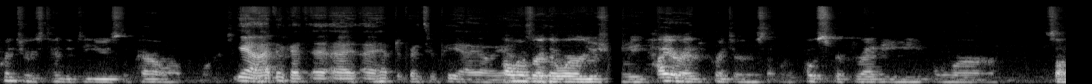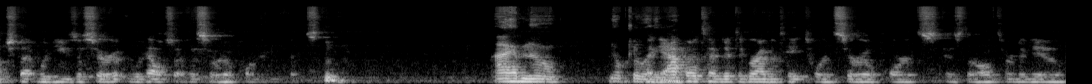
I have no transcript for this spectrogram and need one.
printers tended to use the parallel. Yeah, I think I, I, I have to print through PIO, yeah. Oh, However, there were usually higher-end printers that were PostScript ready or such that would use a serial, would also have a serial port interface. I have no, no clue Like. Apple tended to gravitate towards serial ports as their alternative,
